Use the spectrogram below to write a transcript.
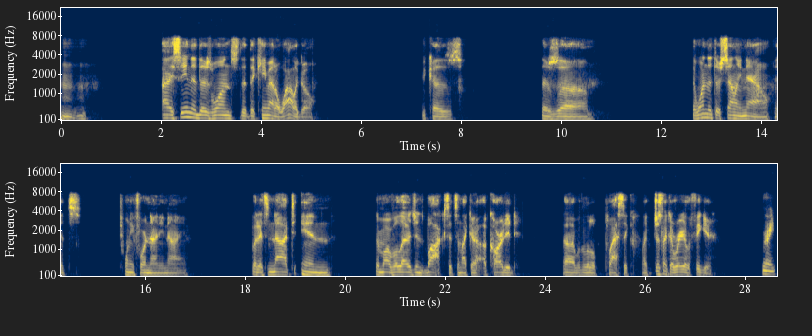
hmm. I seen that there's ones that they came out a while ago because there's uh the one that they're selling now. It's twenty four ninety nine, but it's not in the Marvel Legends box. It's in like a, a carded uh, with a little plastic, like just like a regular figure. Right.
